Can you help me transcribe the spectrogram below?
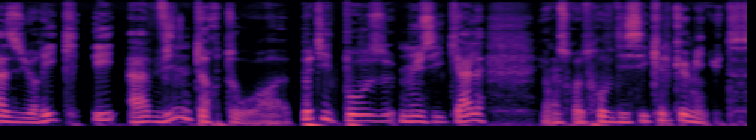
à Zurich et à Winterthur. Petite pause musicale et on se retrouve d'ici quelques minutes.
